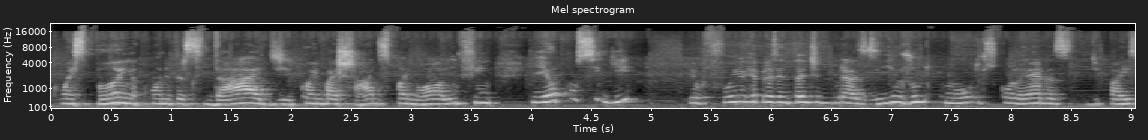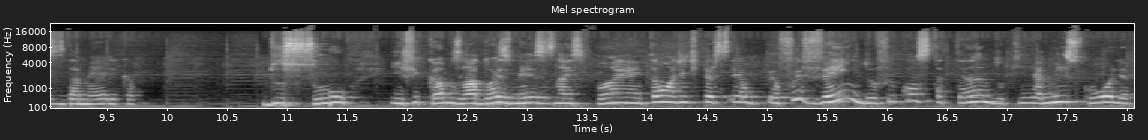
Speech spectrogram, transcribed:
com a Espanha, com a universidade, com a embaixada espanhola, enfim. E eu consegui. Eu fui representante do Brasil, junto com outros colegas de países da América do Sul e ficamos lá dois meses na Espanha. Então a gente eu, eu fui vendo, eu fui constatando que a minha escolha,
